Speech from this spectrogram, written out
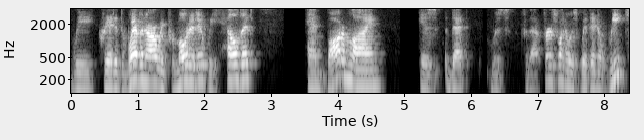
We created the webinar, we promoted it, we held it. And bottom line is that was for that first one, it was within a week,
